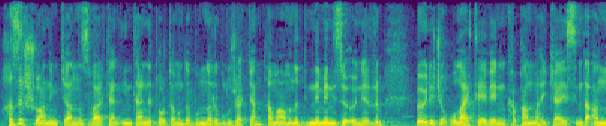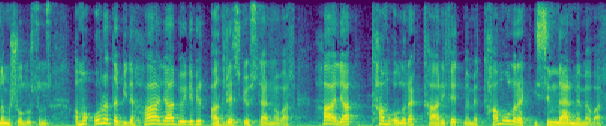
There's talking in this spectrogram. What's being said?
Hazır şu an imkanınız varken internet ortamında bunları bulacakken tamamını dinlemenizi öneririm. Böylece Olay TV'nin kapanma hikayesini de anlamış olursunuz. Ama orada bile hala böyle bir adres gösterme var. Hala tam olarak tarif etmeme, tam olarak isim vermeme var.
